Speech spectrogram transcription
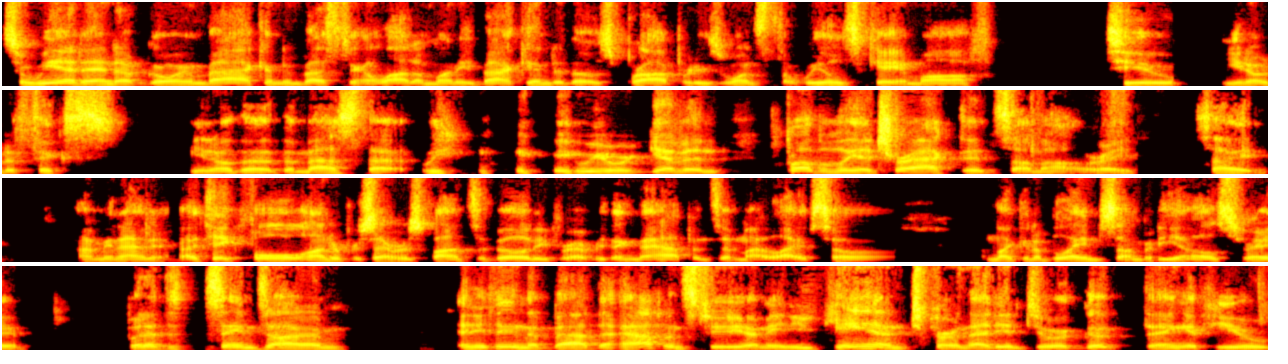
So we had to end up going back and investing a lot of money back into those properties once the wheels came off to, you know, to fix you know the the mess that we we were given probably attracted somehow right? So i i mean i, I take full 100% responsibility for everything that happens in my life so i'm not going to blame somebody else right? But at the same time anything that bad that happens to you i mean you can turn that into a good thing if you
